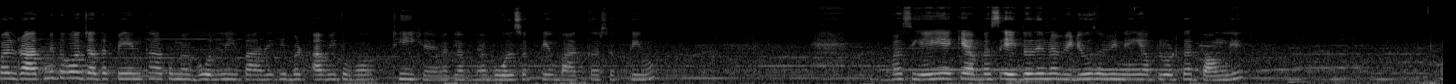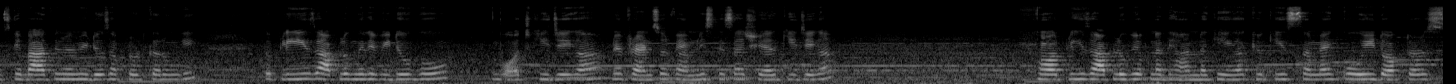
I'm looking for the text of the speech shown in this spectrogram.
कल रात में तो बहुत ज़्यादा पेन था तो मैं बोल नहीं पा रही थी बट अभी तो बहुत ठीक है मतलब मैं बोल सकती हूँ, बात कर सकती हूँ। बस यही है कि अब बस एक दो दिन में वीडियोस अभी नहीं अपलोड कर पाऊँगी। उसके बाद फिर मैं वीडियोस अपलोड करूँगी। तो प्लीज़ आप लोग मेरे वीडियो को वॉच कीजिएगा, अपने फ्रेंड्स और फैमिलीज़ के साथ शेयर कीजिएगा। और प्लीज़ आप लोग भी अपना ध्यान रखिएगा, क्योंकि इस समय कोई डॉक्टर्स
